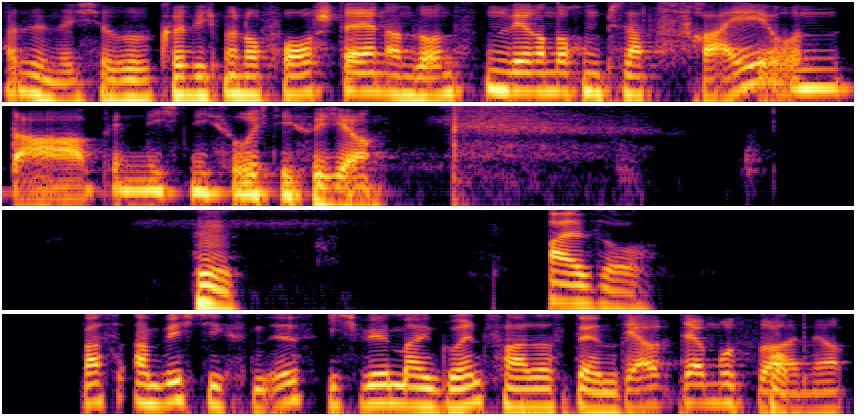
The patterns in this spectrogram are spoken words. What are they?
weiß ich nicht. Also, könnte ich mir noch vorstellen. Ansonsten wäre noch ein Platz frei und da bin ich nicht so richtig sicher. Also, was am wichtigsten ist, ich will mein Grandfather's Dance. Der, der muss sein, Top. ja.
